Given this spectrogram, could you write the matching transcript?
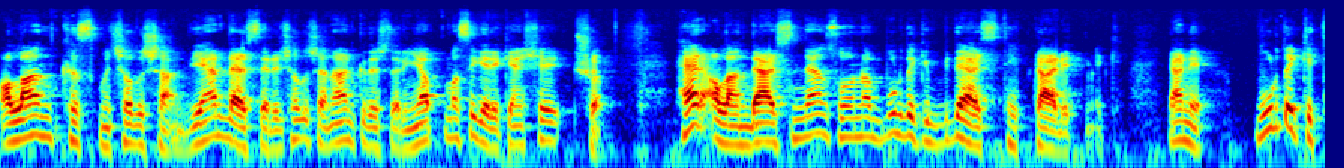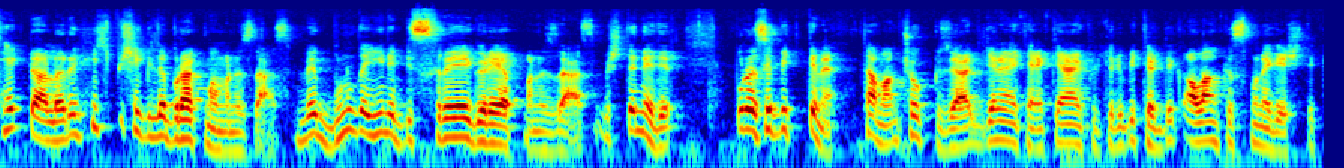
alan kısmı çalışan, diğer derslere çalışan arkadaşların yapması gereken şey şu. Her alan dersinden sonra buradaki bir dersi tekrar etmek. Yani buradaki tekrarları hiçbir şekilde bırakmamanız lazım. Ve bunu da yine bir sıraya göre yapmanız lazım. İşte nedir? Burası bitti mi? Tamam çok güzel. Genel yetenek, genel kültürü bitirdik. Alan kısmına geçtik.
